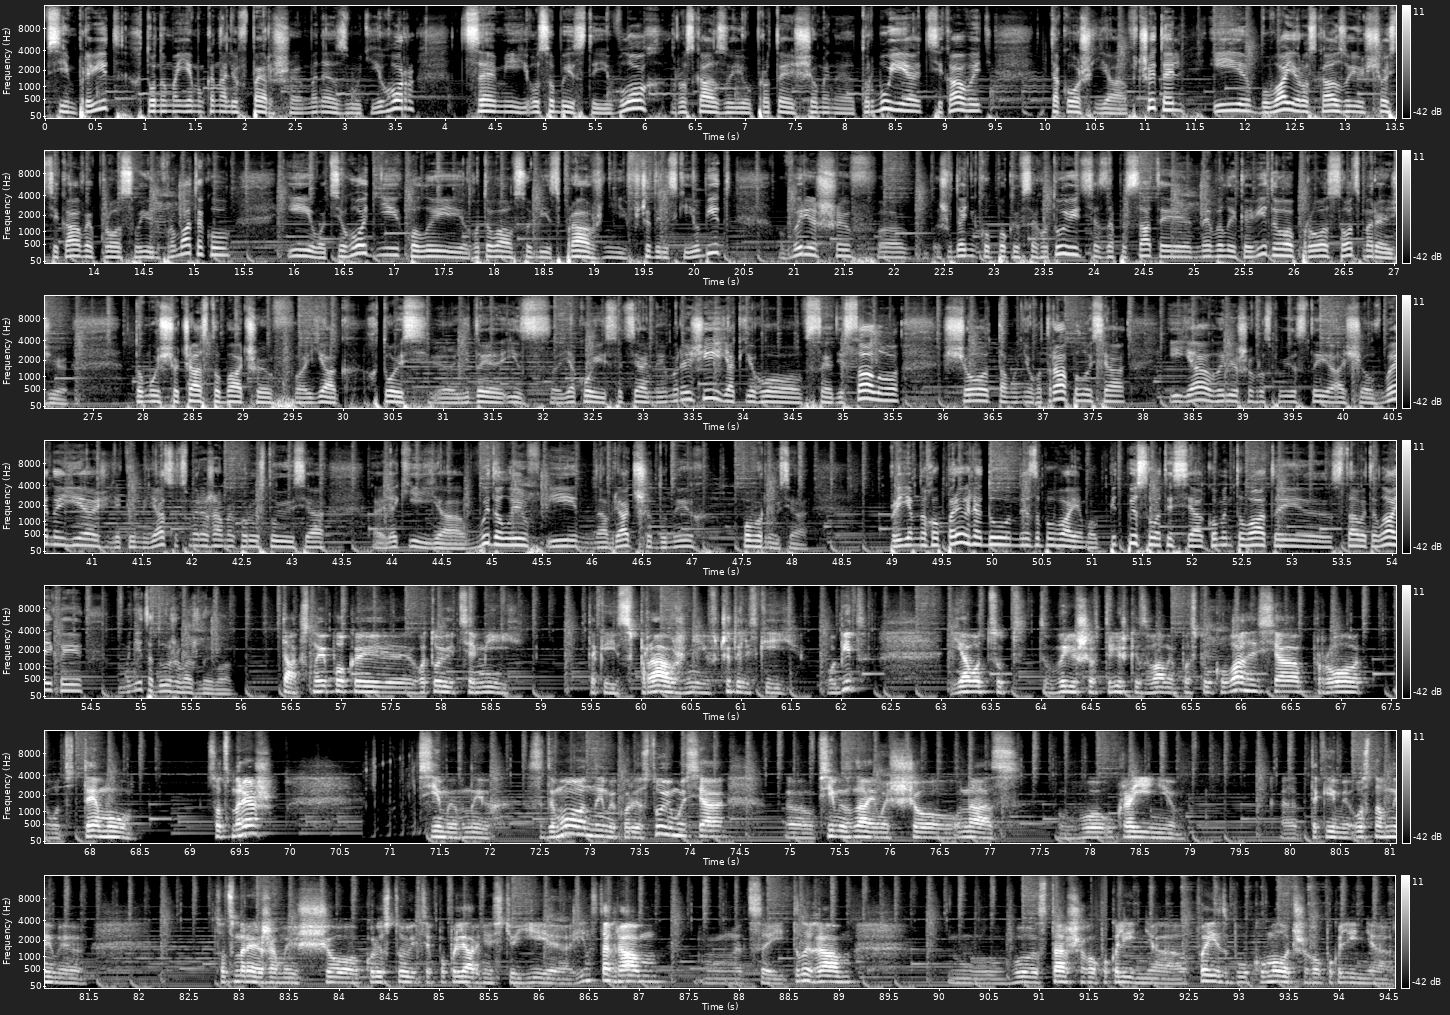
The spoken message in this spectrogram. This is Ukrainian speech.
Всім привіт! Хто на моєму каналі вперше, мене звуть Єгор. Це мій особистий влог. Розказую про те, що мене турбує, цікавить. Також я вчитель і буває розказую щось цікаве про свою інформатику. І от сьогодні, коли готував собі справжній вчительський обід, вирішив е, швиденько, поки все готується, записати невелике відео про соцмережі тому що часто бачив, як хтось е, йде із якоїсь соціальної мережі, як його все дістало, що там у нього трапилося. І я вирішив розповісти, а що в мене є, якими я соцмережами користуюся, е, які я видалив, і навряд чи до них повернуся. Приємного перегляду, не забуваємо підписуватися, коментувати, ставити лайки. Мені це дуже важливо. Так, ну і поки готується мій такий справжній вчительський обід, я от тут вирішив трішки з вами поспілкуватися про от тему соцмереж. Всі ми в них сидимо, ними користуємося. Е, Всі ми знаємо, що у нас в Україні е, такими основними соцмережами, що користуються популярністю, є Instagram, цей Telegram, в старшого покоління Facebook, у молодшого покоління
